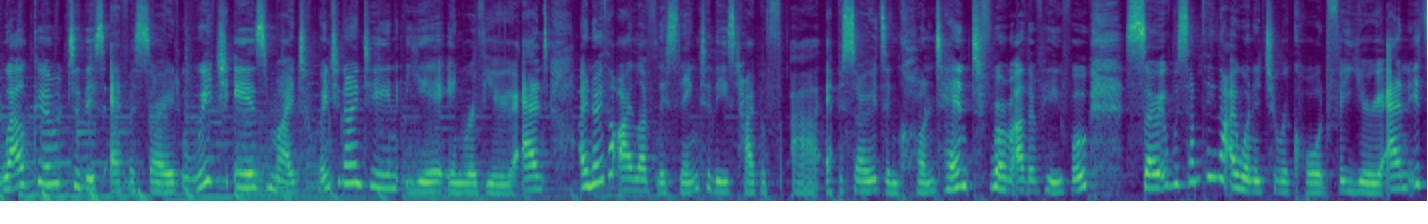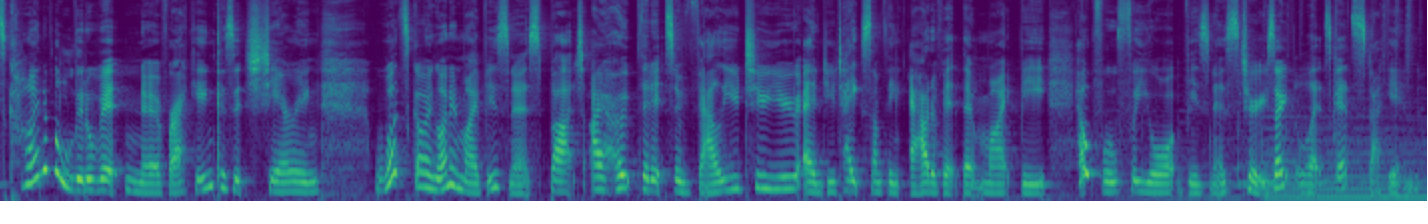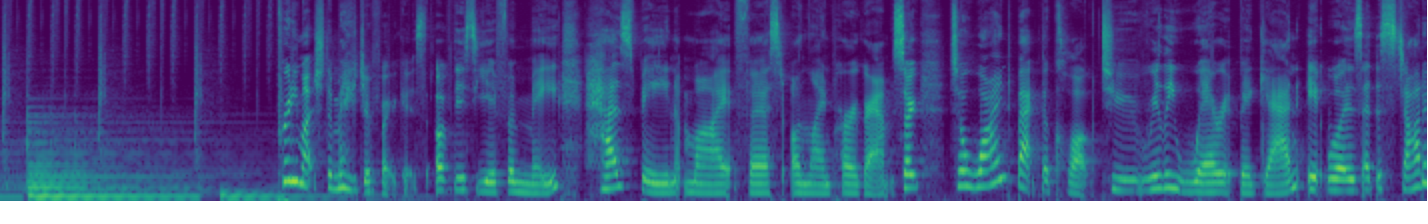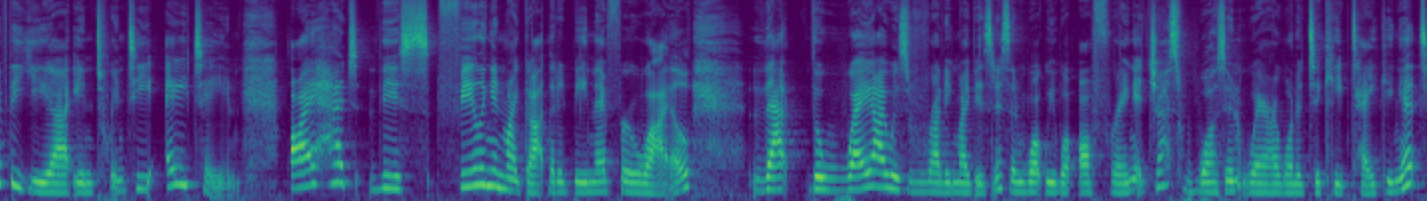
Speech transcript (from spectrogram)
Welcome to this episode, which is my 2019 year in review. And I know that I love listening to these type of uh, episodes and content from other people. So it was something that I wanted to record for you. And it's kind of a little bit nerve wracking because it's sharing what's going on in my business, but I hope that it's of value to you and you take something out of it that might be helpful for your business too. So let's get stuck in pretty much the major focus of this year for me has been my first online program. So, to wind back the clock to really where it began, it was at the start of the year in 2018. I had this feeling in my gut that had been there for a while that the way I was running my business and what we were offering, it just wasn't where I wanted to keep taking it.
